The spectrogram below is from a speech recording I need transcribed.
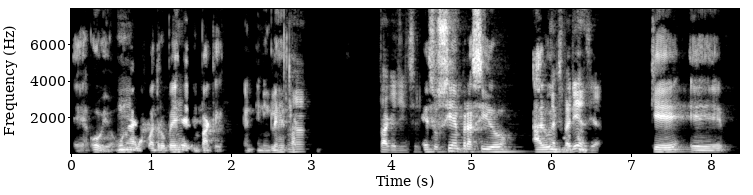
es obvio, una de las 4P es el empaque, en, inglés es packaging. packaging sí. Eso siempre ha sido algo Una experiencia. que eh,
